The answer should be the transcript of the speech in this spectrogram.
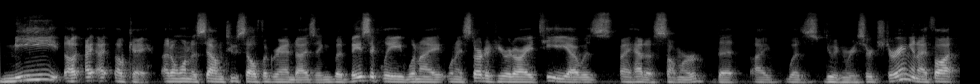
me uh, I, I, okay i don't want to sound too self-aggrandizing but basically when i when i started here at rit i was i had a summer that i was doing research during and i thought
